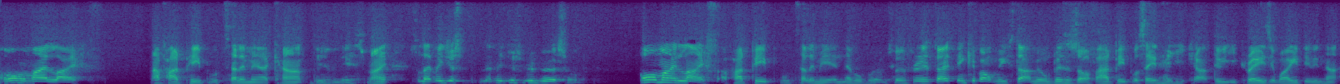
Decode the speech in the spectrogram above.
All my life, I've had people telling me I can't do this, right? So let me just let me just reverse up. All my life, I've had people telling me it never worked. So if, if I think about me starting my own business off, I had people saying, "Hey, you can't do it. You're crazy. Why are you doing that?"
